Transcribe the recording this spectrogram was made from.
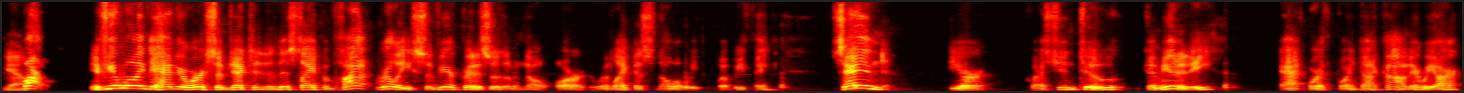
Yeah. But if you're willing to have your work subjected to this type of high, really severe criticism, no, or would like us to know what we what we think, send your question to community at worthpoint.com. There we are.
